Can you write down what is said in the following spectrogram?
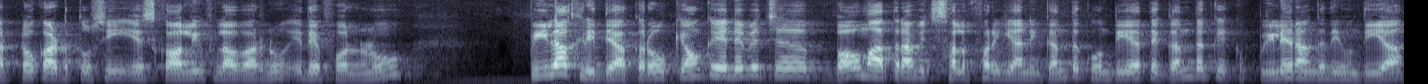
ਘੱਟੋ ਘੱਟ ਤੁਸੀਂ ਇਸ ਕਾਲੀਫਲਾਵਰ ਨੂੰ, ਇਹਦੇ ਫੁੱਲ ਨੂੰ ਪੀਲਾ ਖਰੀਦਿਆ ਕਰੋ, ਕਿਉਂਕਿ ਇਹਦੇ ਵਿੱਚ ਬਹੁ ਮਾਤਰਾ ਵਿੱਚ ਸਲਫਰ ਯਾਨੀ ਗੰਧਕ ਹੁੰਦੀ ਹੈ ਤੇ ਗੰਧਕ ਇੱਕ ਪੀਲੇ ਰੰਗ ਦੀ ਹੁੰਦੀ ਆ।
